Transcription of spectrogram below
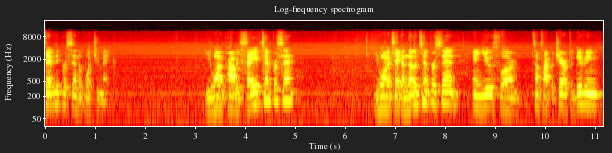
70% of what you make. You want to probably save 10%. You want to take another 10% and use for some type of charitable giving,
